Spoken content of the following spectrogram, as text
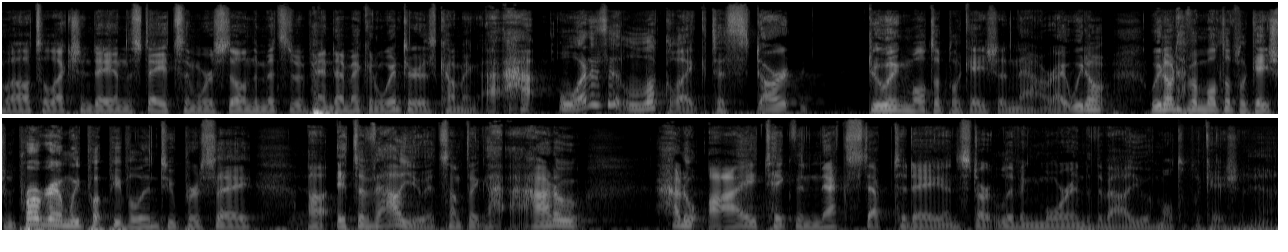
well, it's election day in the States and we're still in the midst of a pandemic and winter is coming. Uh, how, what does it look like to start doing multiplication now, right? We don't, we don't have a multiplication program we put people into per se. Uh, it's a value. It's something, how do, how do I take the next step today and start living more into the value of multiplication? Yeah.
